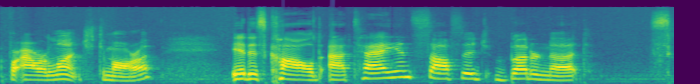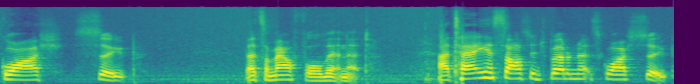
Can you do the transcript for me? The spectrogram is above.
for our lunch tomorrow. It is called Italian Sausage Butternut Squash Soup. That's a mouthful, isn't it? Italian Sausage Butternut Squash Soup.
